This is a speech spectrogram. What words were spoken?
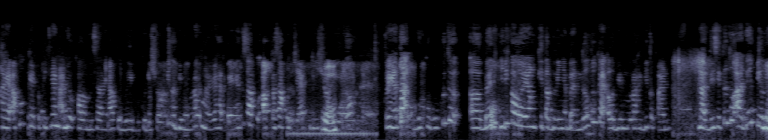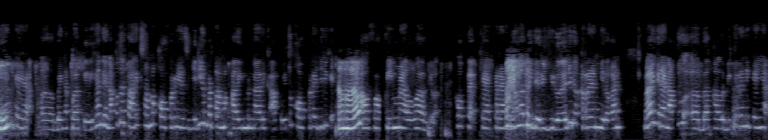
kayak aku kayak kepikiran aduh kalau misalnya aku beli buku di shopee lebih murah nggak ya harganya? Terus aku pas aku cek di shopee itu ternyata buku-buku tuh uh, banyak. Jadi kalau yang kita belinya bundle tuh kayak lebih murah gitu kan. Nah di situ tuh ada pilihan kayak uh, banyak banget pilihan dan aku tertarik sama covernya sih. Jadi yang pertama kali menarik aku itu covernya jadi kayak Aha. alpha female. Wah gila. Kok kayak, kayak keren banget nih. Dari judulnya udah keren gitu kan makanya keren aku uh, bakal lebih keren nih kayaknya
